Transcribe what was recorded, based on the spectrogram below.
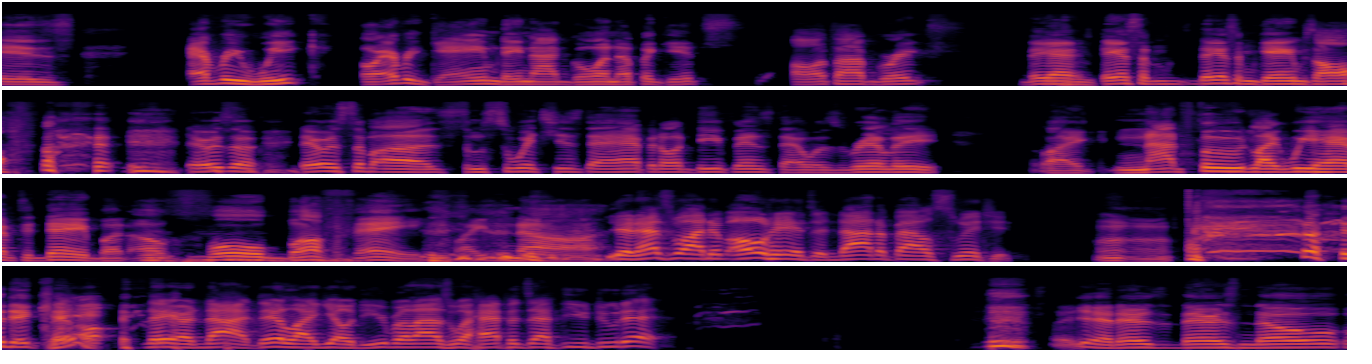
is every week or every game they're not going up against all-time greats. They had, mm-hmm. they had some they had some games off. there was a there was some uh some switches that happened on defense that was really like not food like we have today, but a full buffet. Like nah. yeah, that's why them old heads are not about switching. they can't. They, are not. They're like, yo, do you realize what happens after you do that? Yeah, there's there's no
